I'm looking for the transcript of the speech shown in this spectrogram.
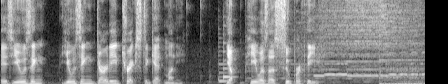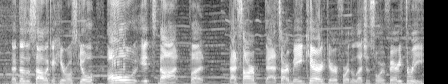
It's using using dirty tricks to get money. Yep, he was a super thief. That doesn't sound like a hero skill. Oh, it's not, but that's our that's our main character for the Legend of Sword and Fairy 3.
